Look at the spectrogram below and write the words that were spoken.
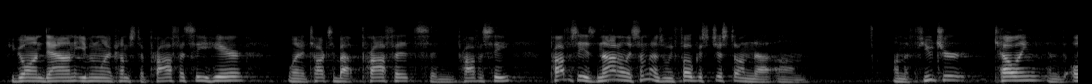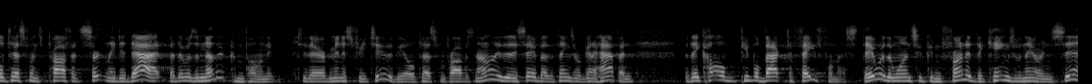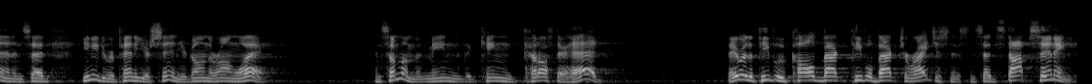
If you go on down, even when it comes to prophecy here, when it talks about prophets and prophecy, prophecy is not only sometimes we focus just on the um, on the future telling, and the Old Testament's prophets certainly did that, but there was another component to their ministry too. The Old Testament prophets not only did they say about the things that were going to happen, but they called people back to faithfulness. They were the ones who confronted the kings when they were in sin and said, "You need to repent of your sin. You're going the wrong way." And some of them mean the king cut off their head they were the people who called back people back to righteousness and said, Stop sinning.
